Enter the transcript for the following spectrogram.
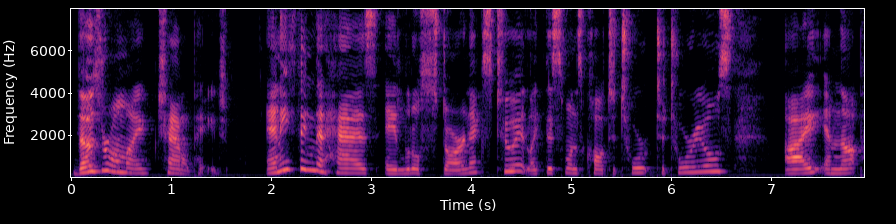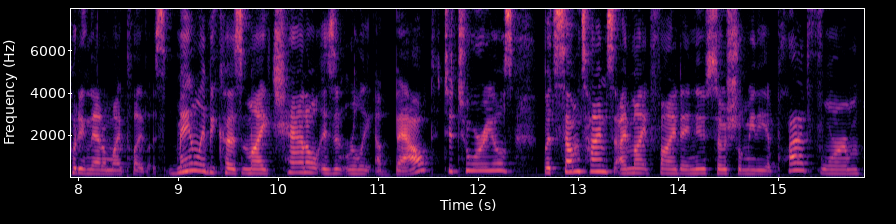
those are on my channel page. Anything that has a little star next to it, like this one's called tutor tutorials, I am not putting that on my playlist, mainly because my channel isn't really about tutorials, but sometimes I might find a new social media platform,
